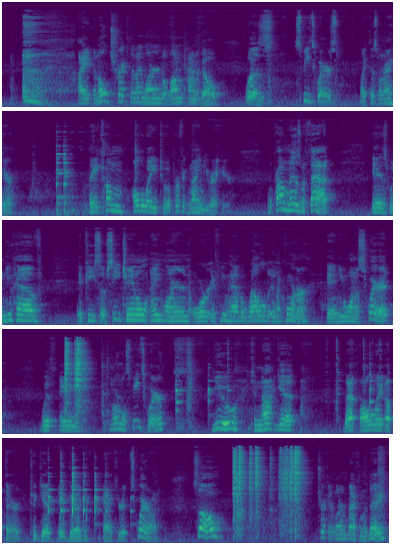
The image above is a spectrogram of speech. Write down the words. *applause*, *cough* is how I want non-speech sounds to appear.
*clears throat* I an old trick that I learned a long time ago was speed squares, like this one right here. They come all the way to a perfect 90 right here. The problem is with that is when you have a piece of C-channel angle iron or if you have a weld in a corner and you want to square it with a normal speed square, you cannot get that all the way up there to get a good accurate square on it. So, trick I learned back in the day,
